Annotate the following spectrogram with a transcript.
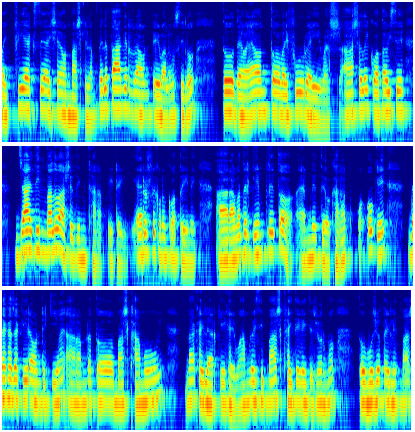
ভাই থ্রি এক্সে আইসা এখন বাস খেলাম। তাহলে তো আগের রাউন্ডে ভালো ছিল। তো দেখো, এখন তো ভাই ফুর ফুরাই বাস। আসলে কথা হইছে যায় দিন ভালো আসে দিন খারাপ, এটাই। এর কোনো কথাই নেই। আর আমাদের গেম প্লে তো এমনিতেও খারাপ। ওকে, দেখা যাক এই রাউন্ডে কী হয়। আর আমরা তো বাঁশ খামোই, না খাইলে আর কে খাইবো? আমরা হইছি বাঁশ খাইতে খাইতে জন্ম, তো বুঝো তাইলে বাঁশ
